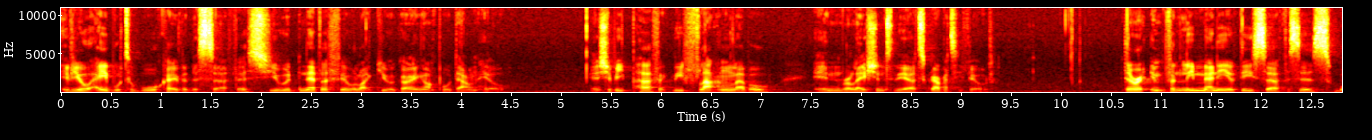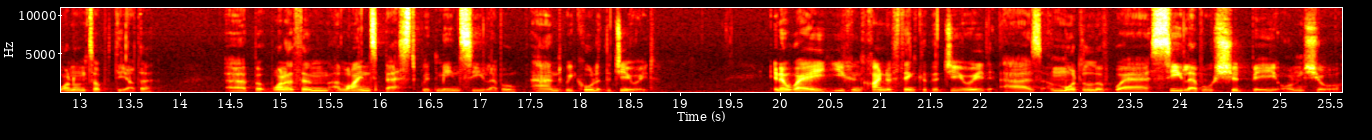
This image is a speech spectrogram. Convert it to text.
If you're able to walk over this surface, you would never feel like you were going up or downhill. It should be perfectly flat and level in relation to the Earth's gravity field. There are infinitely many of these surfaces, one on top of the other, uh, but one of them aligns best with mean sea level, and we call it the geoid. In a way, you can kind of think of the geoid as a model of where sea level should be on shore.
